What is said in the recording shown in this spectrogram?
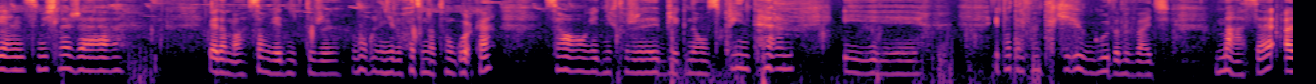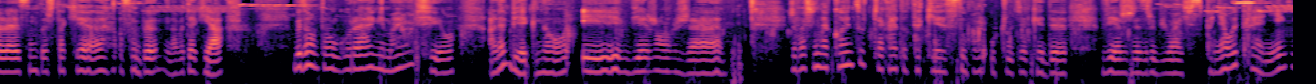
więc myślę, że wiadomo, są jedni, którzy w ogóle nie wychodzą na tą górkę, są jedni, którzy biegną sprintem i, i potrafią takich gór zdobywać masę, ale są też takie osoby, nawet jak ja, widzą tą górę, nie mają sił, ale biegną i wierzą, że, że właśnie na końcu czeka to takie super uczucie, kiedy wiesz, że zrobiłaś wspaniały trening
